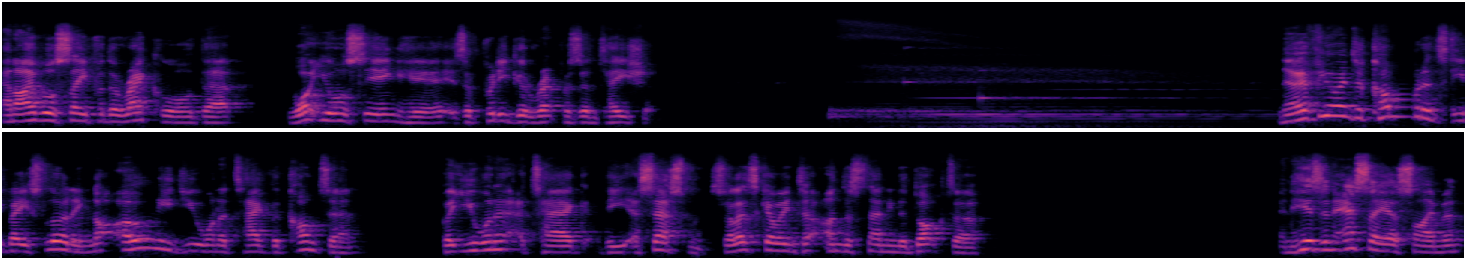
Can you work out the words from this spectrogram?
And I will say for the record that what you're seeing here is a pretty good representation. Now, if you're into competency-based learning, not only do you want to tag the content, but you want to tag the assessment. So let's go into understanding the doctor. And here's an essay assignment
